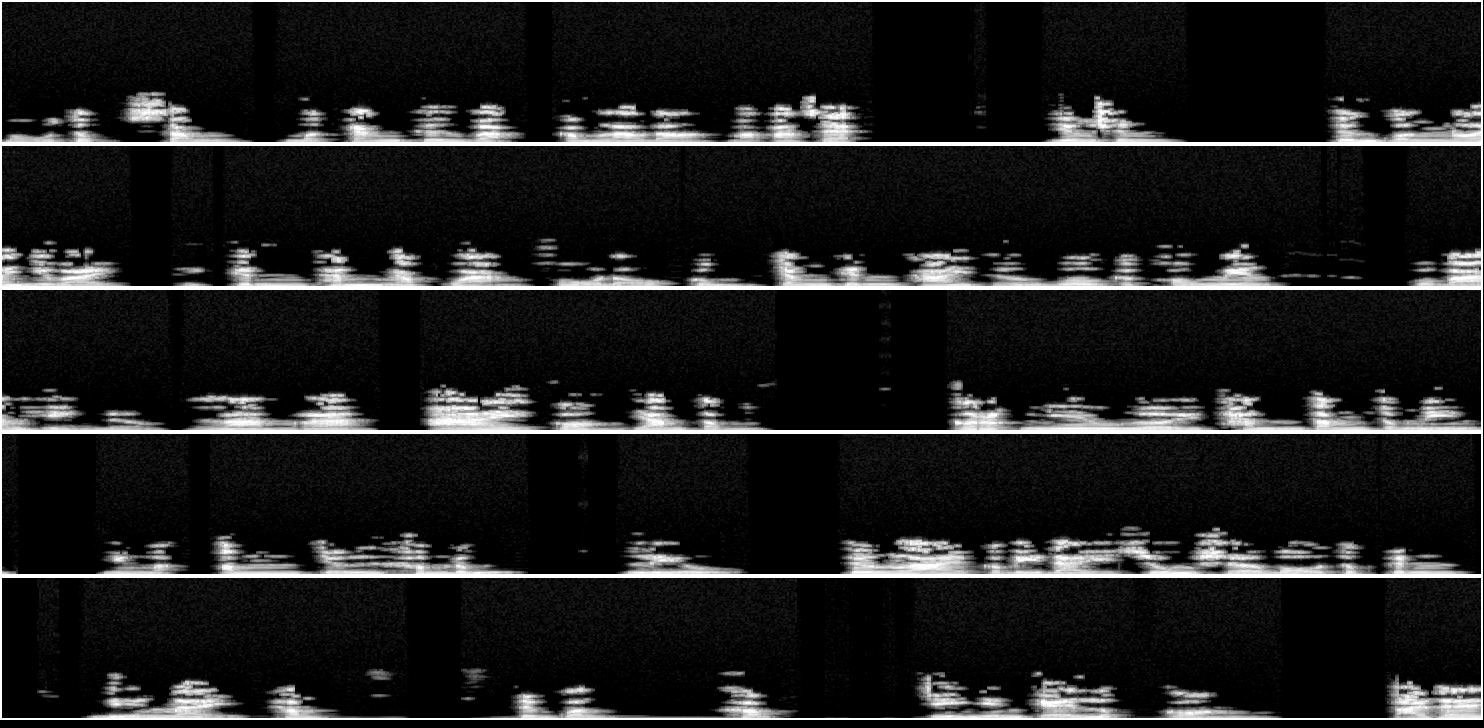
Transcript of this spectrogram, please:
Bổ túc xong mới căn cứ vào công lao đó mà phán xét. Dương sinh, tướng quân nói như vậy, thì kinh thánh Ngọc Hoàng phổ độ cùng chân kinh Thái Thượng vô cực khổ nguyên của bản hiền đường làm ra ai còn dám tụng. Có rất nhiều người thành tâm tụng niệm, nhưng mà âm chữ không đúng, liệu tương lai có bị đầy xuống sở bổ túc kinh điển này không? Tướng quân, không, chỉ những kẻ lúc còn tại thế,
